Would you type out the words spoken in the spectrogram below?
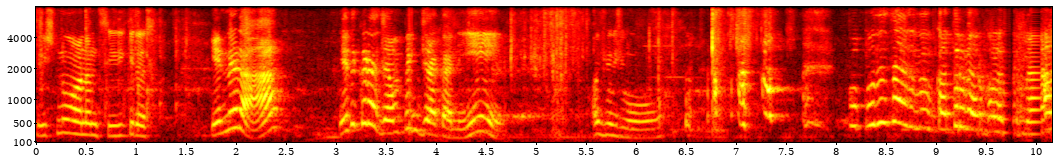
Vishnu Anand சிரிக்கிறார். என்னடா? எதுக்குடா ஜம்பிங் ஜாக்கா நீ? ஐயோ இப்போ புதுசா அது கத்துருக்காரு போல மேல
